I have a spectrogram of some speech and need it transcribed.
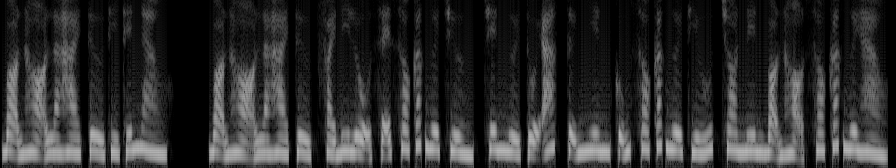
Bọn họ là hài tử thì thế nào? Bọn họ là hài tử, phải đi lộ sẽ so các ngươi trường, trên người tội ác tự nhiên cũng so các ngươi thiếu, cho nên bọn họ so các ngươi hào.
